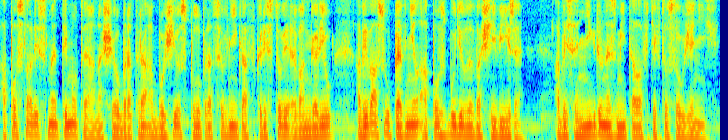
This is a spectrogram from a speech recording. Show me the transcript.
A poslali jsme Timotea, našeho bratra a božího spolupracovníka v Kristově evangeliu, aby vás upevnil a povzbudil ve vaší víře, aby se nikdo nezmítal v těchto souženích.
